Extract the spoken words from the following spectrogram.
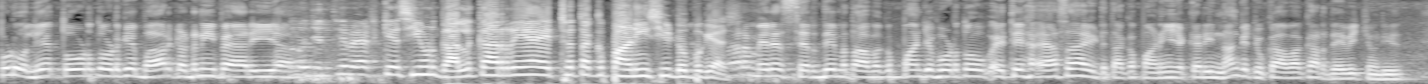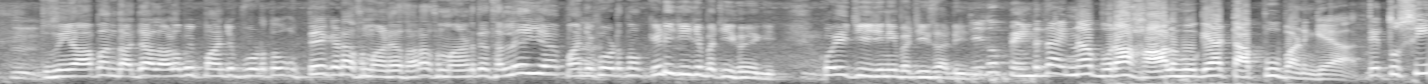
ਭੜੋਲੇ ਤੋੜ ਤੋੜ ਕੇ ਬਾਹਰ ਕੱਢਣੀ ਪੈ ਰਹੀ ਆ। ਮਤਲਬ ਜਿੱਥੇ ਬੈਠ ਕੇ ਅਸੀਂ ਹੁਣ ਗੱਲ ਕਰ ਰਹੇ ਆ ਇੱਥੇ ਤੱਕ ਪਾਣੀ ਸੀ ਡੁੱਬ ਗਿਆ ਸੀ। ਸਰ ਮੇਰੇ ਸਿਰ ਦੇ ਮੁਤਾਬਕ 5 ਫੁੱਟ ਤੋਂ ਇੱਥੇ ਐਸ ਹਾਈਟ ਤੱਕ ਪਾਣੀ ਇੱਕ ਵਾਰੀ ਲੰਘ ਚੁੱਕਾ ਵਾ ਘਰ ਦੇ ਵਿੱਚੋਂ ਦੀ। ਤੁਸੀਂ ਆਪ ਅੰਦਾਜ਼ਾ ਲਾ ਲਓ ਵੀ 5 ਫੁੱਟ ਤੋਂ ਉੱਤੇ ਕਿਹੜਾ ਸਮਾਨ ਆ ਸਾਰਾ ਸਮਾਨ ਤੇ ਥੱਲੇ ਹੀ ਆ 5 ਫੁੱਟ ਤੋਂ ਕਿਹੜੀ ਚੀਜ਼ ਬਚੀ ਹੋਏਗੀ? ਕੋਈ ਚੀਜ਼ ਨਹੀਂ ਬਚੀ ਸਾਡੀ ਜੀ। ਜਦੋਂ ਪਿੰਡ ਦਾ ਇੰਨਾ ਬੁਰਾ ਹਾਲ ਹੋ ਗਿਆ ਟਾਪੂ ਬਣ ਗਿਆ ਤੇ ਤੁਸੀਂ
